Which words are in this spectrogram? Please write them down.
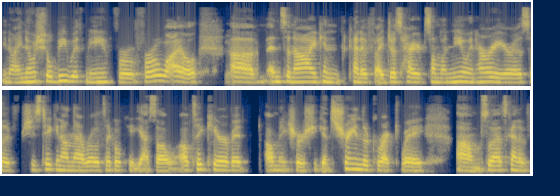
You know, I know she'll be with me for for a while, yeah. um, and so now I can kind of. I just hired someone new in her area, so if she's taking on that role, it's like okay, yes, I'll I'll take care of it. I'll make sure she gets trained the correct way. Um, so that's kind of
